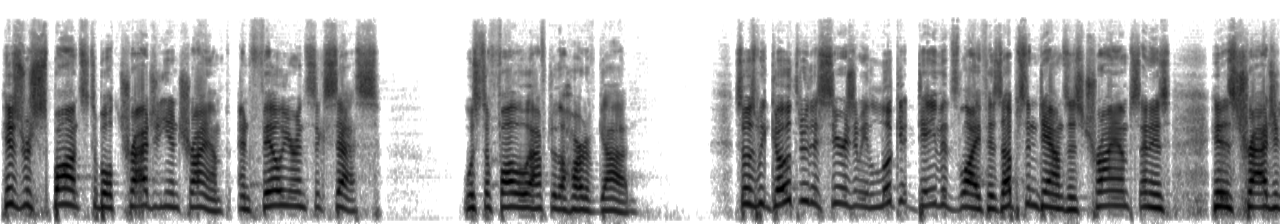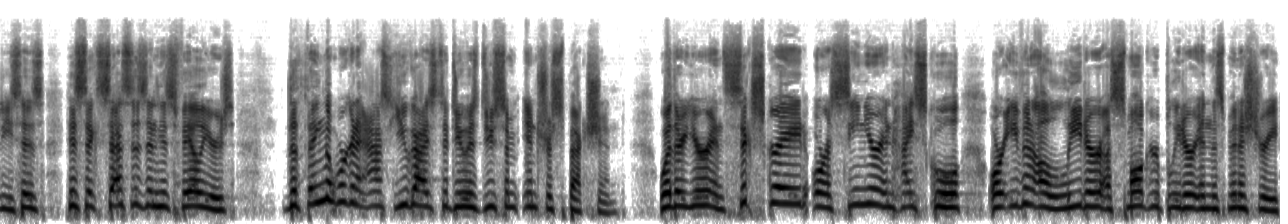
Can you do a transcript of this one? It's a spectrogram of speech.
His response to both tragedy and triumph and failure and success was to follow after the heart of God. So as we go through this series and we look at David's life, his ups and downs, his triumphs and his, his tragedies, his, his successes and his failures, the thing that we're going to ask you guys to do is do some introspection. Whether you're in sixth grade or a senior in high school, or even a leader, a small group leader in this ministry,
